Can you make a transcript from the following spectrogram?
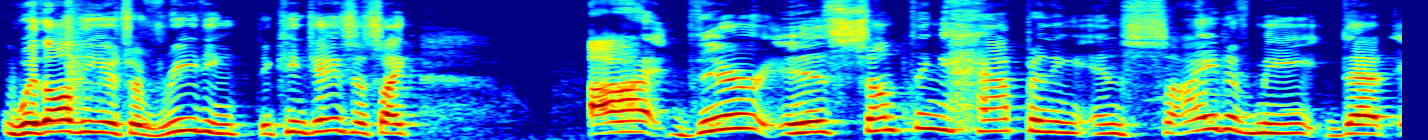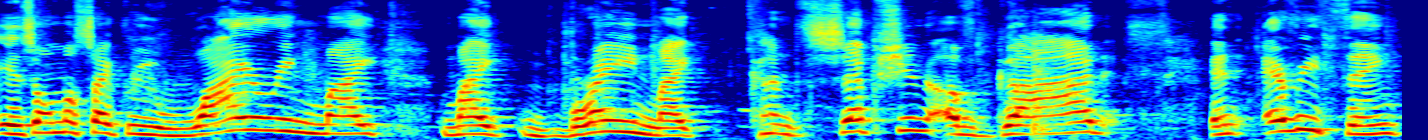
with all the years of reading the King James. It's like, uh, there is something happening inside of me that is almost like rewiring my, my brain, my conception of God and everything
